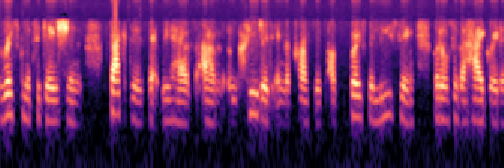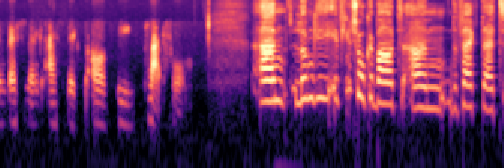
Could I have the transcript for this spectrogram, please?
risk mitigation factors that we have um, included in the process of both the leasing but also the high grade investment aspects of the platform. Um, Lungi, if you talk about um, the fact that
